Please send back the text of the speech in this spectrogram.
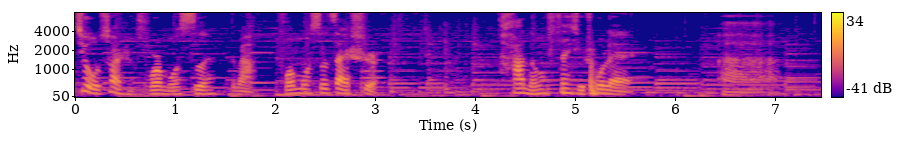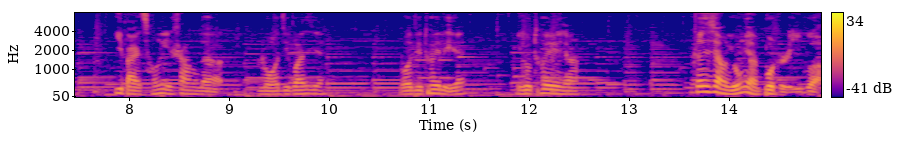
就算是福尔摩斯，对吧？福尔摩斯在世，他能分析出来，呃，一百层以上的逻辑关系、逻辑推理，你给我推一下。真相永远不止一个。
